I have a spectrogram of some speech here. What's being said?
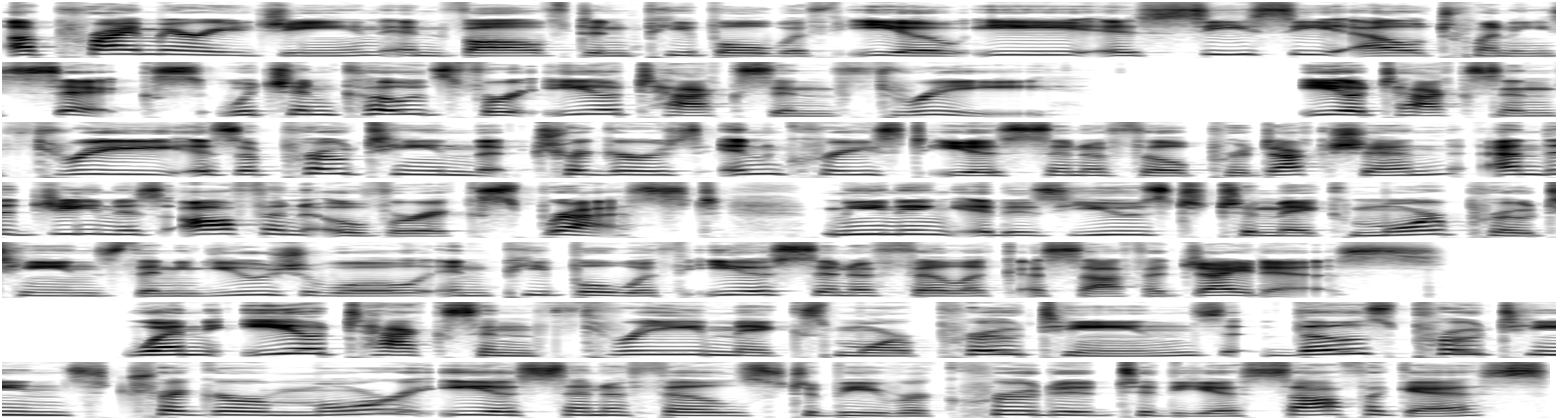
A primary gene involved in people with EOE is CCL26, which encodes for eotaxin 3. Eotaxin 3 is a protein that triggers increased eosinophil production, and the gene is often overexpressed, meaning it is used to make more proteins than usual in people with eosinophilic esophagitis. When eotaxin 3 makes more proteins, those proteins trigger more eosinophils to be recruited to the esophagus,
